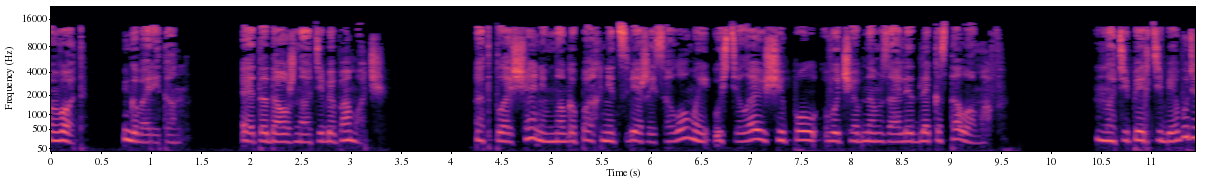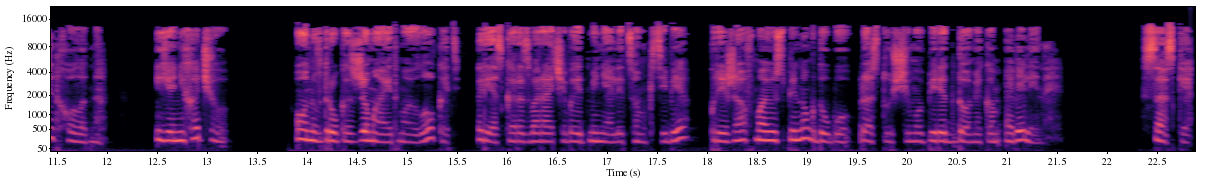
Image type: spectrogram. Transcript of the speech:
«Вот», — говорит он, — «это должно тебе помочь». От плаща немного пахнет свежей соломой, устилающей пол в учебном зале для костоломов. «Но теперь тебе будет холодно», я не хочу. Он вдруг сжимает мой локоть, резко разворачивает меня лицом к себе, прижав мою спину к дубу, растущему перед домиком Эвелины. «Саски».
